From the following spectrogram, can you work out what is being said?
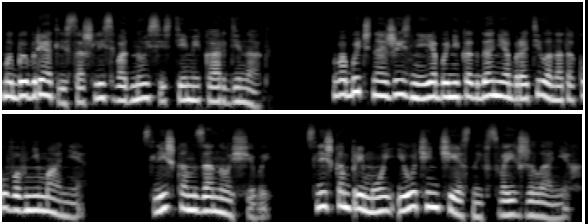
мы бы вряд ли сошлись в одной системе координат, в обычной жизни я бы никогда не обратила на такого внимания. Слишком заносчивый, слишком прямой и очень честный в своих желаниях.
